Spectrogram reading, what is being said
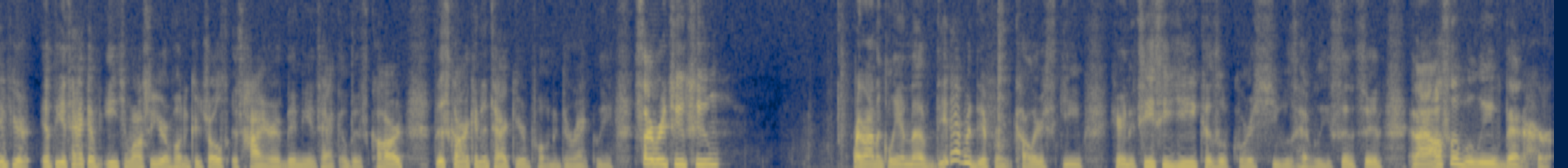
if your if the attack of each monster your opponent controls is higher than the attack of this card, this card can attack your opponent directly. Cyber Tutu, ironically enough, did have a different color scheme here in the TCG because, of course, she was heavily censored. And I also believe that her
